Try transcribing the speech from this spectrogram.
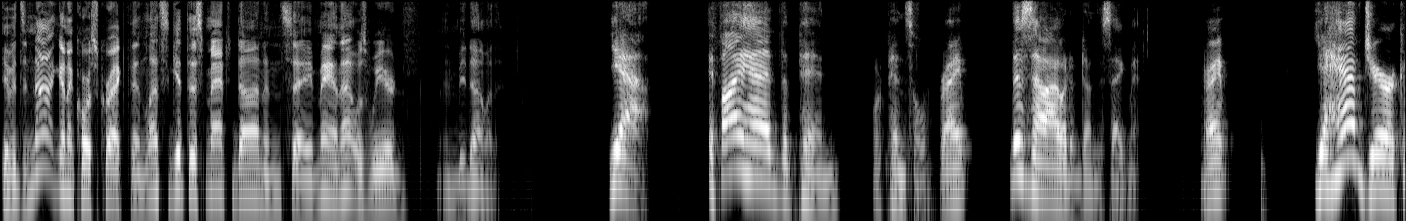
if it's not going to course correct, then let's get this match done and say, man, that was weird, and be done with it. Yeah. If I had the pen or pencil, right? This is how I would have done the segment, right? You have Jericho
